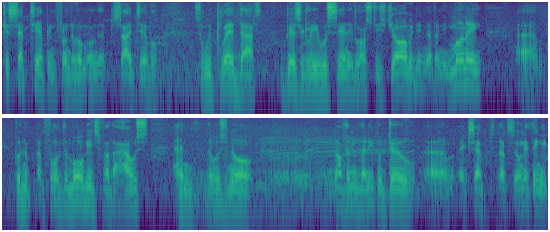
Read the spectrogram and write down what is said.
cassette tape in front of him on the side table. So we played that. Basically, he was saying he'd lost his job, he didn't have any money, um, couldn't afford the mortgage for the house, and there was no uh, nothing that he could do um, except that's the only thing he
